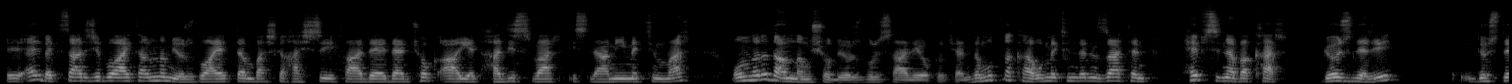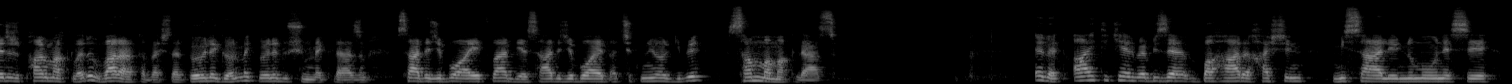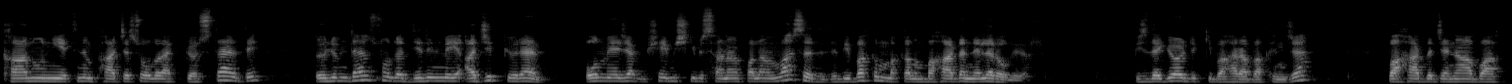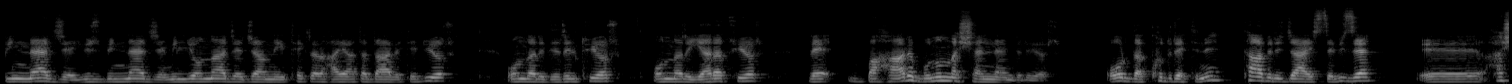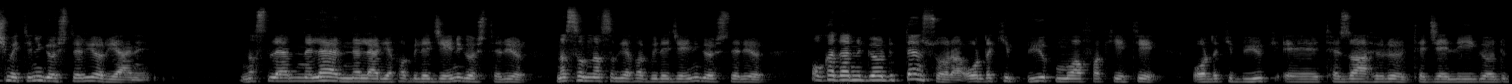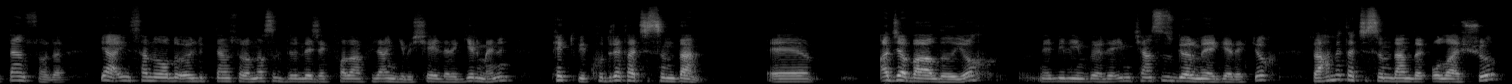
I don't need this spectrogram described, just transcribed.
E, elbette sadece bu ayeti anlamıyoruz. Bu ayetten başka haşrı ifade eden çok ayet, hadis var, İslami metin var. Onları da anlamış oluyoruz bu Risale'yi okurken. Ve mutlaka bu metinlerin zaten hepsine bakar. Gözleri gösterir parmakları var arkadaşlar. Böyle görmek, böyle düşünmek lazım. Sadece bu ayet var diye sadece bu ayet açıklıyor gibi sanmamak lazım. Evet, ayet-i kerime bize baharı, haşin misali, numunesi, kanuniyetinin parçası olarak gösterdi. Ölümden sonra dirilmeyi acip gören, olmayacak bir şeymiş gibi sanan falan varsa dedi bir bakın bakalım baharda neler oluyor. Biz de gördük ki bahara bakınca baharda Cenab-ı Hak binlerce, yüz binlerce, milyonlarca canlıyı tekrar hayata davet ediyor. Onları diriltiyor, onları yaratıyor ve baharı bununla şenlendiriyor. Orada kudretini tabiri caizse bize e, haşmetini gösteriyor yani. Nasıl neler neler yapabileceğini gösteriyor nasıl nasıl yapabileceğini gösteriyor. O kadarını gördükten sonra oradaki büyük muvaffakiyeti, oradaki büyük e, tezahürü, tecelliyi gördükten sonra ya insanoğlu öldükten sonra nasıl dirilecek falan filan gibi şeylere girmenin pek bir kudret açısından e, acabalığı yok. Ne bileyim böyle imkansız görmeye gerek yok. Rahmet açısından da olay şu.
